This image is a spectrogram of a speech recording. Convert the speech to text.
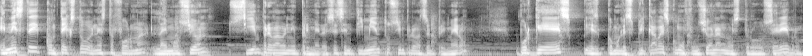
En este contexto, en esta forma, la emoción siempre va a venir primero, ese sentimiento siempre va a ser primero, porque es, como les explicaba, es como funciona nuestro cerebro.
